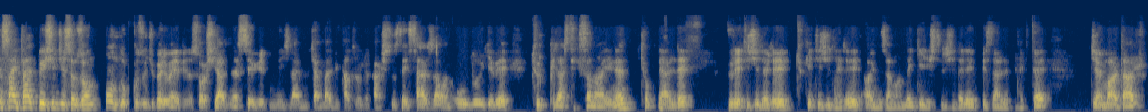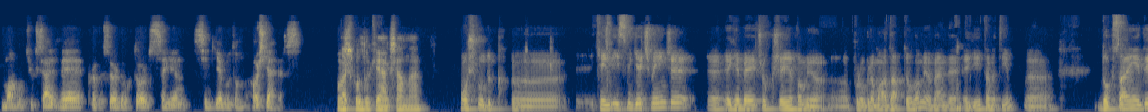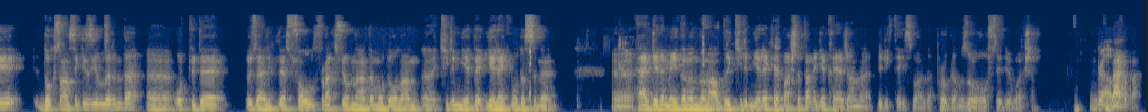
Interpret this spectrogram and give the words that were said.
Derin Seinfeld 5. sezon 19. bölüme hepiniz hoş geldiniz sevgili dinleyiciler. Mükemmel bir kadroyla karşınızdayız. Her zaman olduğu gibi Türk plastik sanayinin çok değerli üreticileri, tüketicileri, aynı zamanda geliştiricileri bizlerle birlikte. Cem Vardar, Mahmut Yüksel ve Profesör Doktor Sayın Simge Budumlu. Hoş geldiniz. Hoş bulduk, iyi akşamlar. Hoş bulduk. Ee, kendi ismi geçmeyince Ege Bey çok şey yapamıyor. E, programa adapte olamıyor. Ben de Ege'yi tanıtayım. 97-98 e, yıllarında ODTÜ'de özellikle sol fraksiyonlarda moda olan kilim yelek modasını Hergele Meydanı'ndan aldığı kilim yelekle başlatan Ege Kayacan'la birlikteyiz bu arada. Programımızı o host ediyor bu akşam. Bravo. Merhaba.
